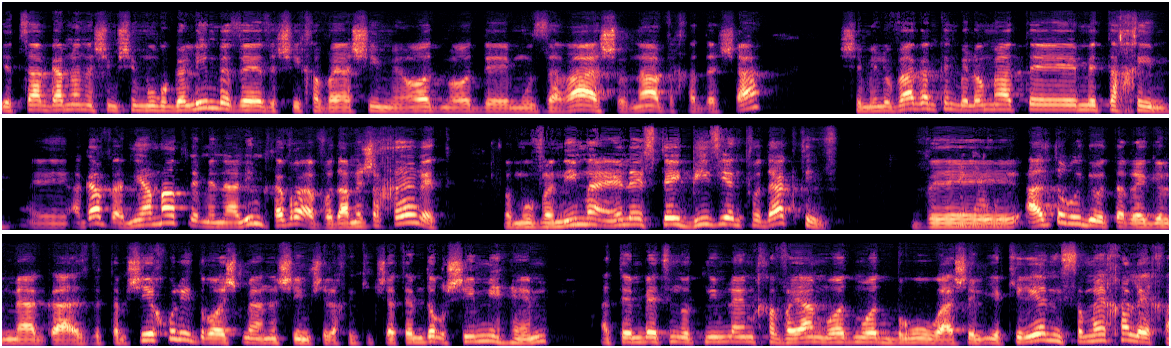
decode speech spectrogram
יצר גם לאנשים שמורגלים בזה איזושהי חוויה שהיא מאוד מאוד אה, מוזרה, שונה וחדשה. שמלווה גם כן בלא מעט מתחים. אגב, אני אמרתי למנהלים, חבר'ה, עבודה משחררת. במובנים האלה, stay busy and productive. ואל תורידו את הרגל מהגז, ותמשיכו לדרוש מהאנשים שלכם, כי כשאתם דורשים מהם, אתם בעצם נותנים להם חוויה מאוד מאוד ברורה של, יקירי, אני סומך עליך,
